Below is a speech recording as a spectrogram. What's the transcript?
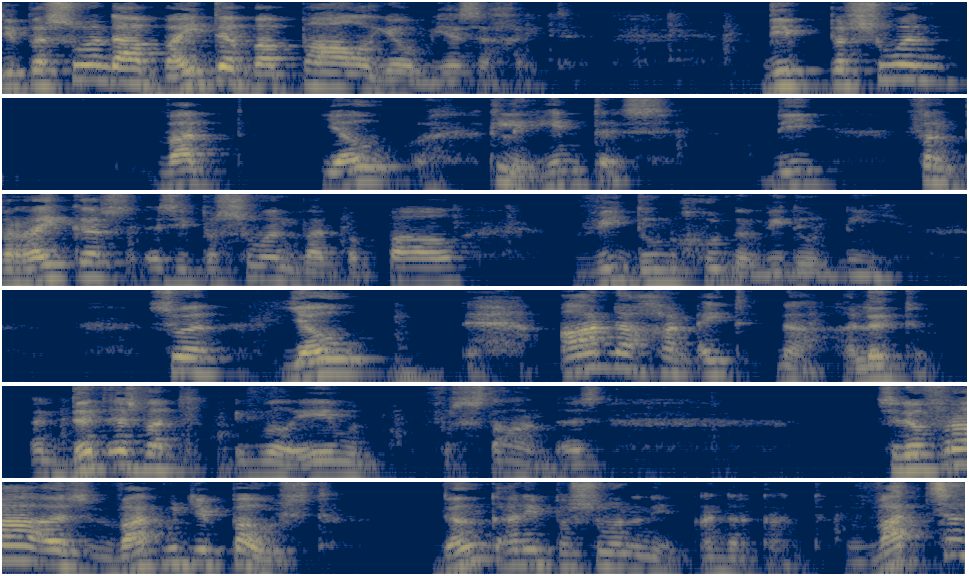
Die persoon daar buite bepaal jou besigheid. Die persoon wat jou kliënt is, die verbruikers is die persoon wat bepaal wie doen goed en wie doen nie. So jou aandag gaan uit na hulle toe. En dit is wat ek wil hê jy moet verstaan is as jy nou vra is wat moet jy post? Dink aan die persoon aan die ander kant. Watse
